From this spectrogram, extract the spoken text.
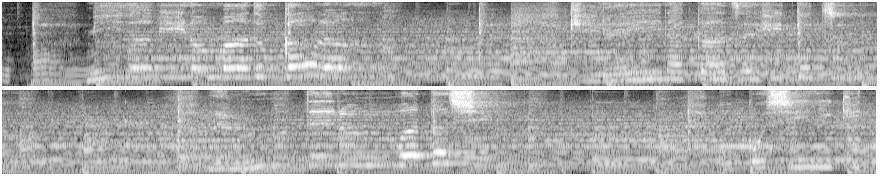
南の窓から綺麗な風一つ眠ってる私起こしに来た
